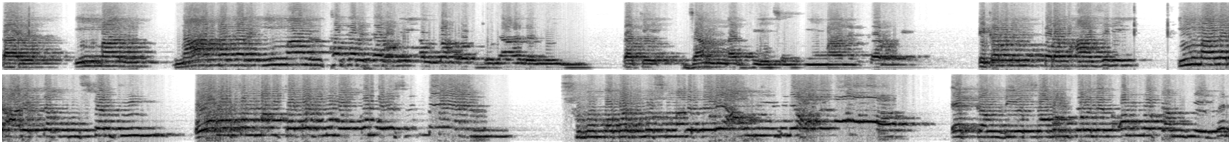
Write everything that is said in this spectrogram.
তার ঈমান না থাকার, ঈমান থাকার কারণে আল্লাহ রাব্বুল আলামিন তাকে জান্নাত দিয়েছেন ঈমানের কারণে। এ কারণে মুহতারাম হাজিরিন ঈমানের আরেকটা পুরস্কার কি ও মুসলমান কথাগুলো লক্ষ্য করে শুনবেন। শুধু কথাগুলো শোনার পরে আউড়িয়ে দিলে হবে না। এক কান দিয়ে শ্রবণ করলেন, অন্য কান দিয়ে বের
